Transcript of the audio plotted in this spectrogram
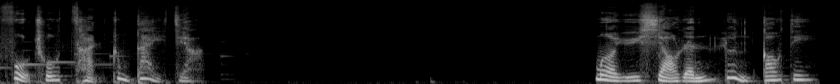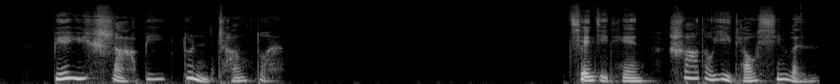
付出惨重代价。莫与小人论高低，别与傻逼论长短。前几天刷到一条新闻，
